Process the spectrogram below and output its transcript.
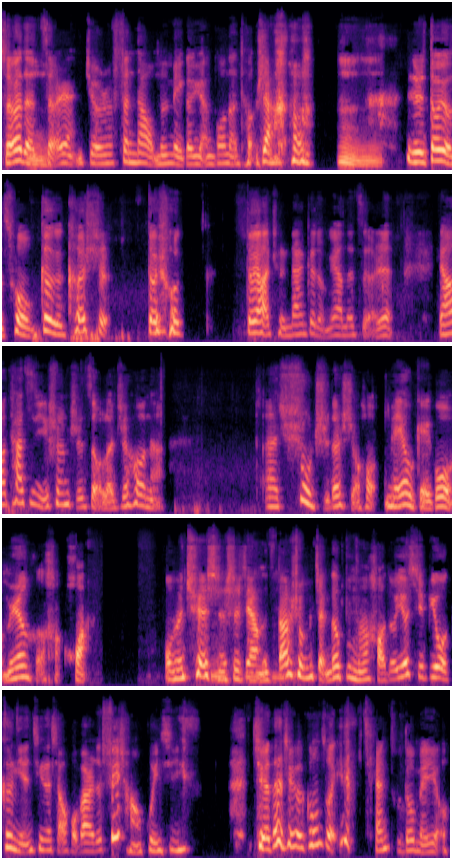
所有的责任就是分到我们每个员工的头上，嗯，就是都有错误，各个科室都有都要承担各种各样的责任。然后他自己升职走了之后呢，呃，述职的时候没有给过我们任何好话。我们确实是这样子。当时我们整个部门好多，尤其比我更年轻的小伙伴都非常灰心，觉得这个工作一点前途都没有。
